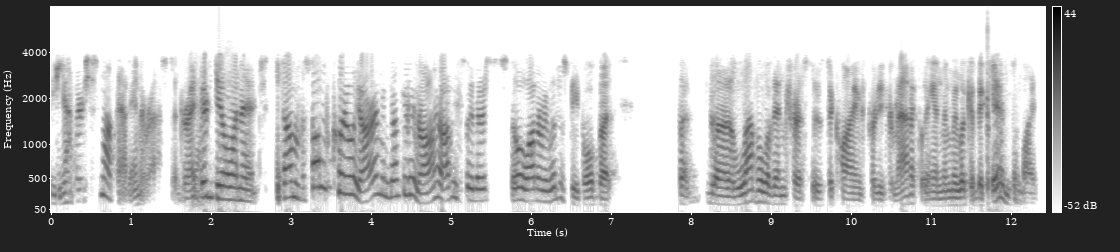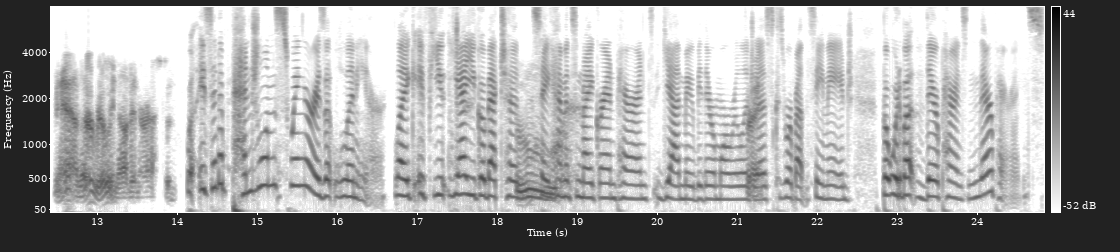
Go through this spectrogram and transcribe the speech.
yeah, they're just not that interested, right? Yeah. They're doing it. Some, some clearly are. I mean, don't get me wrong. Obviously, there's still a lot of religious people, but, but the level of interest has declined pretty dramatically. And then we look at the kids, and like, yeah, they're really not interested. Well, is it a pendulum swing or is it linear? Like, if you, yeah, you go back to, say, Ooh. And my grandparents, yeah, maybe they were more religious because we're about the same age. But what about their parents and their parents?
